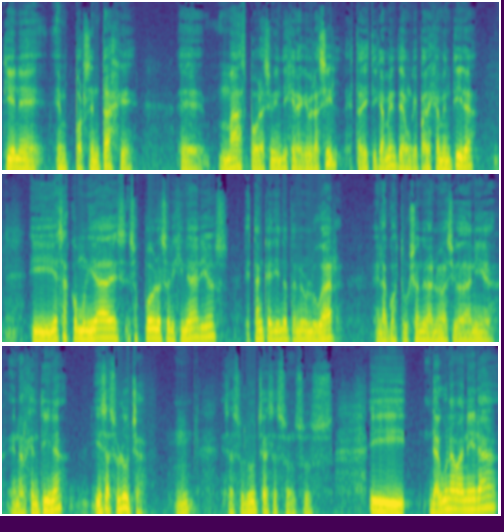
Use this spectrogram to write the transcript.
tiene en porcentaje eh, más población indígena que Brasil, estadísticamente, aunque parezca mentira, y esas comunidades, esos pueblos originarios, están queriendo tener un lugar en la construcción de la nueva ciudadanía en Argentina, y esa es su lucha. Esa es su lucha, esas son sus... Y de alguna manera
